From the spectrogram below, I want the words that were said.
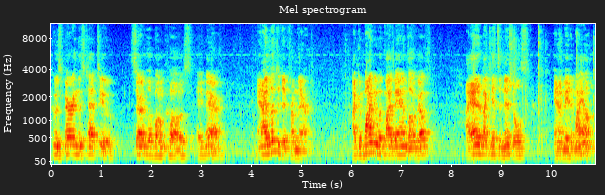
who is bearing this tattoo, Serre le bon cause et mer, and I lifted it from there. I combined it with my band logo, I added my kids' initials, and I made it my own.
